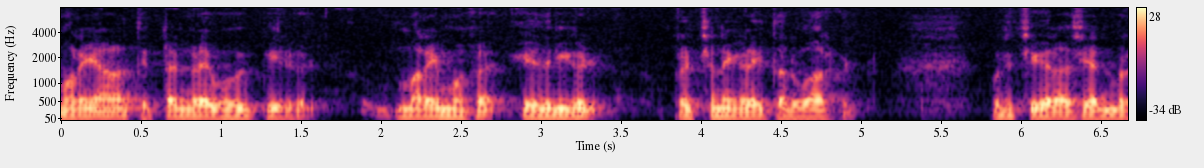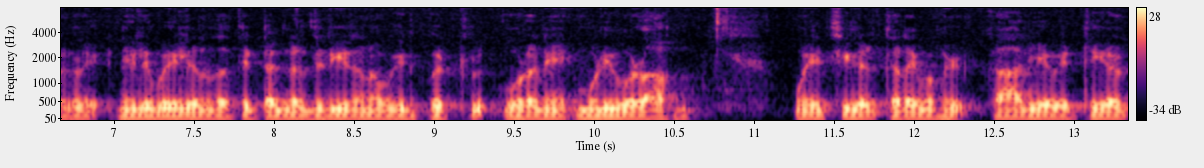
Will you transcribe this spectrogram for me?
முறையான திட்டங்களை வகுப்பீர்கள். மறைமுக எதிரிகள் பிரச்சனைகளை தருவார்கள். விருச்சிகராசி அன்பர்களே நிலுவையில் இருந்த திட்டங்கள் திடீரென உயிர் பெற்று உடனே முடிவுகளாகும். முயற்சிகள் திறமைகள் காரிய வெற்றிகள்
